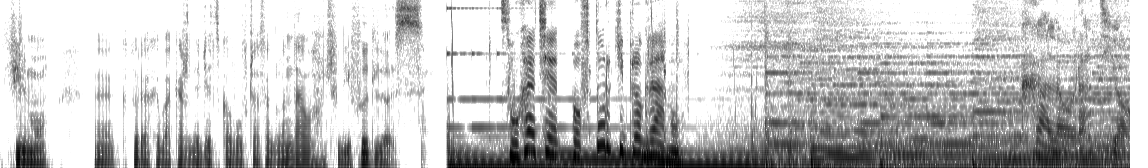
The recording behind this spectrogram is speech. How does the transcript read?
filmu, które chyba każde dziecko wówczas oglądało, czyli Footloose. Słuchajcie, powtórki programu. Halo Radio.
